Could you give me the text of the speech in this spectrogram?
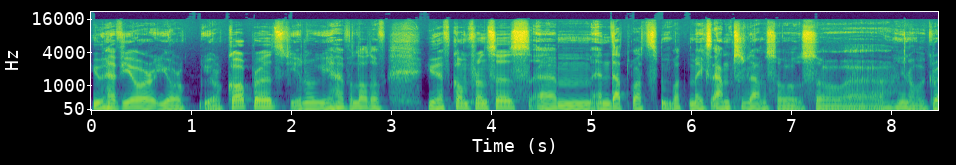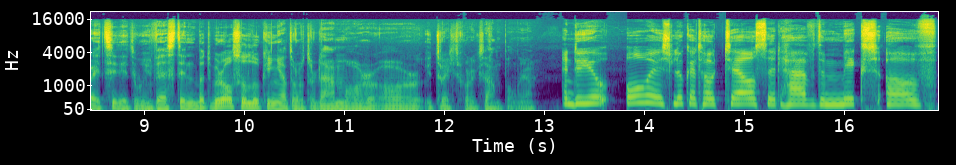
You have your your your corporates. You know, you have a lot of you have conferences, um, and that what's what makes Amsterdam so so uh, you know a great city to invest in. But we're also looking at Rotterdam or or Utrecht, for example. Yeah. And do you always look at hotels that have the mix of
